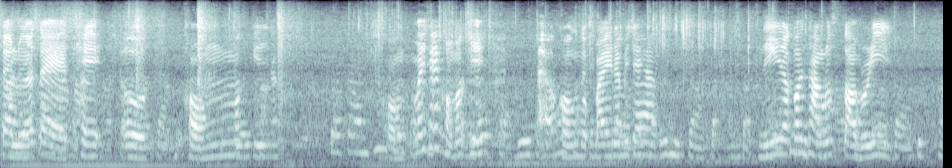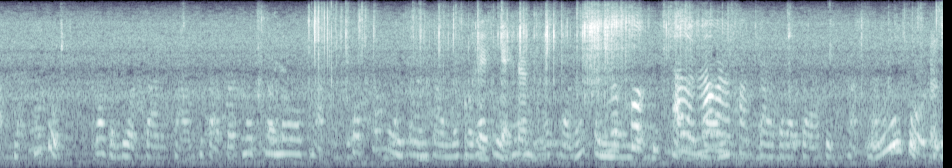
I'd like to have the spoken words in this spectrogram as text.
แต่เหลือแต่เทเออของเมื่อกี้นะจากการที่ของไม่ใช่ของเมื่อกี้ของต่อไปนะไม่ใช่ค่ะได้มีการจัดอันดับนี่แล้วก็ทางรสสตรอเบอรี่การติด ขัดหนักที่สุดก็สำรวจการ38ประเทศทั่วโลกค่ะพบข้อมูลตรงกันนะคะว่ากรุงแกะเทพมหานครนั้นเป็นเมืองหลวงที่อร่อยมากเลยค่ะการจราจรติดขัดหนักที่สุดรส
